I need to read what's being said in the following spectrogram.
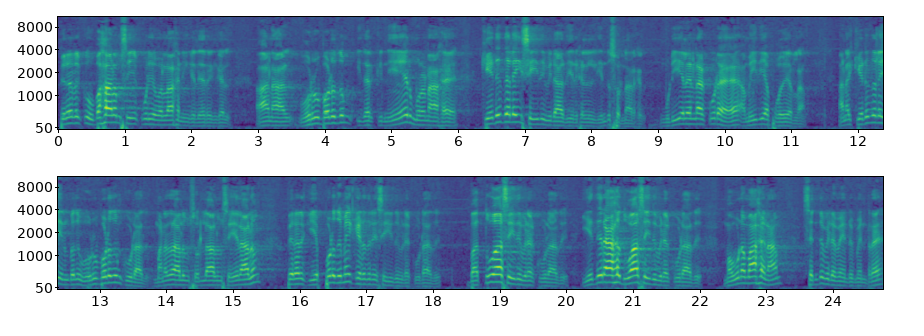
பிறருக்கு உபகாரம் செய்யக்கூடியவர்களாக நீங்கள் இருங்கள். ஆனால் ஒரு பொழுதும் இதற்கு நேர் முரணாக கெடுதலை செய்து விடாதீர்கள் என்று சொன்னார்கள். முடியலைன்னா கூட அமைதியாக போயிடலாம் ஆனால் கெடுதலை என்பது ஒரு பொழுதும் கூடாது. மனதாலும் சொல்லாலும் செயலாலும் பிறருக்கு எப்பொழுதுமே கெடுதலை செய்து விடக்கூடாது. பத்துவா செய்து விடக்கூடாது. எதிராக துவா செய்து விடக்கூடாது. மௌனமாக நாம் சென்று விட வேண்டும் என்ற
